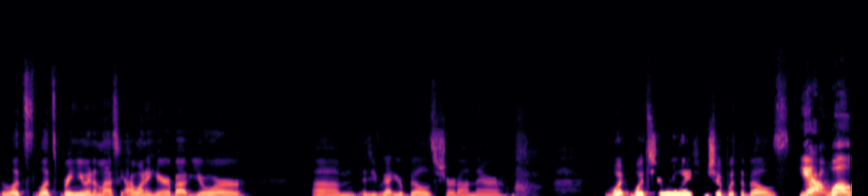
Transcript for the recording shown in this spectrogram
let's let's bring you in and last. I want to hear about your um as you've got your Bills shirt on there. what what's your relationship with the Bills? Yeah, well,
